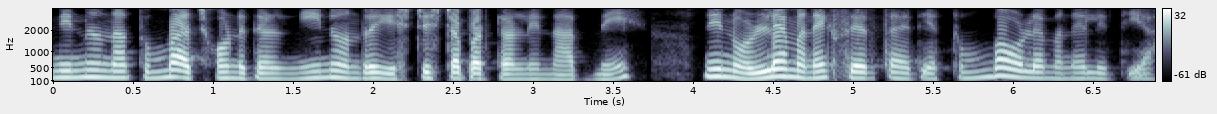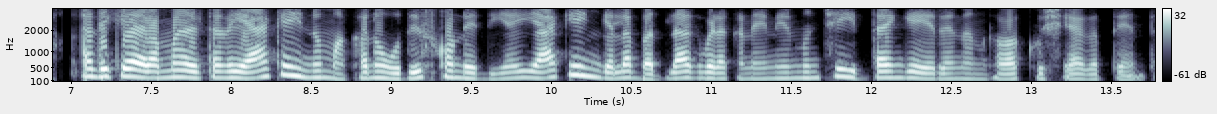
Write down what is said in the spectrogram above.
ನಿನ್ನನ್ನ ತುಂಬಾ ಹಚ್ಕೊಂಡಿದ್ದಾಳೆ. ನೀನು ಅಂದ್ರೆ ಎಷ್ಟ್ ಇಷ್ಟ ಪಡ್ತಾಳೆ ನಿನ್ನ ಆದ್ನಿ ನೀನ್ ಒಳ್ಳೆ ಮನೆಗ್ ಸೇರ್ತಾ ಇದೀಯ? ತುಂಬಾ ಒಳ್ಳೆ ಮನೇಲಿ ಇದೀಯಾ? ಅದಕ್ಕೆ ಅವರಮ್ಮ ಹೇಳ್ತಾಳೆ ಯಾಕೆ ಇನ್ನು ಮಕನ ಉದಿಸ್ಕೊಂಡಿದೀಯ? ಯಾಕೆ ಹಿಂಗೆಲ್ಲ ಬದ್ಲಾಗ್ಬೇಡ ಕಣೆ? ನೀನ್ ಮುಂಚೆ ಇದ್ದಂಗೆ ಇರೆ, ನನ್ಗೆ ಅವಾಗ ಖುಷಿ ಆಗುತ್ತೆ ಅಂತ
